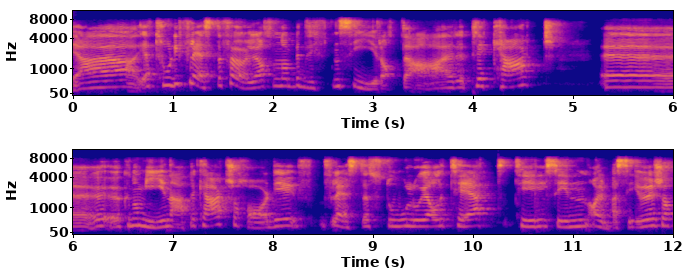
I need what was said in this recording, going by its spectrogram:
Ja, jeg tror de fleste føler altså når bedriften sier at det er prekært, eh, økonomien er prekært, så har de fleste stor lojalitet til sin arbeidsgiver. Så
